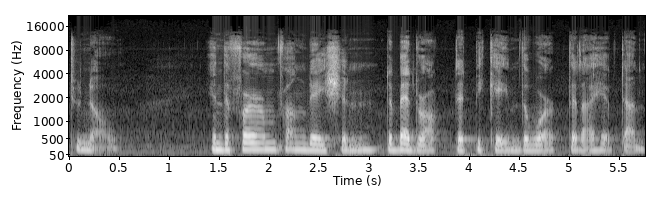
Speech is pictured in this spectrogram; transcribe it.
to know in the firm foundation, the bedrock that became the work that I have done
